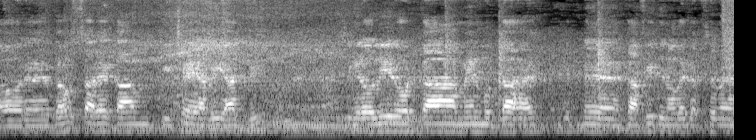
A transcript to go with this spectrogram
और बहुत सारे काम पीछे हैं अभी आज भी। सिंगरौली रोड का मेन मुद्दा है। इतने काफ़ी दिन गए जब से मैं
